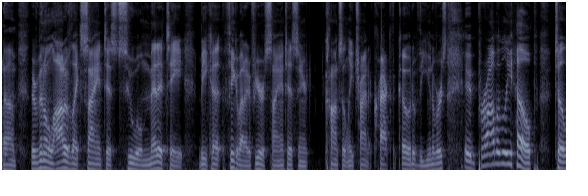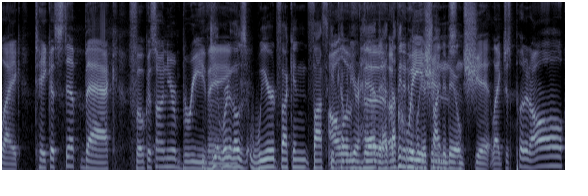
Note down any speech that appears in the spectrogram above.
um, there have been a lot of like scientists who will meditate because think about it if you're a scientist and you're constantly trying to crack the code of the universe it'd probably help to like take a step back focus on your breathing Get rid of those weird fucking thoughts that keep all coming to your head that have nothing to do with what you're trying to do. and shit. Like just put it all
